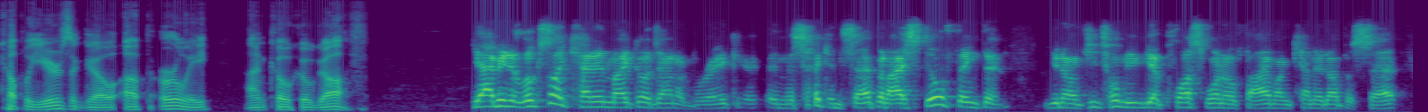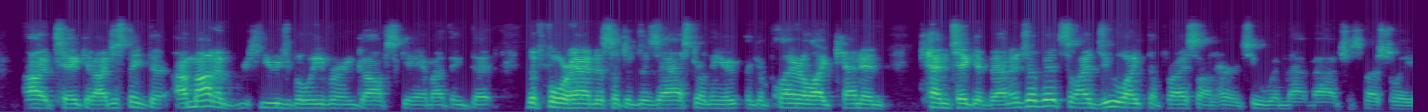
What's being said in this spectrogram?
couple years ago, up early on Coco Gauff. Yeah, I mean, it looks like Kenin might go down a break in the second set, but I still think that you know if you told me you can get plus 105 on Kenin up a set, I would take it. I just think that I'm not a huge believer in Gauff's game. I think that the forehand is such a disaster. I think like a player like Kenin can take advantage of it. So I do like the price on her to win that match, especially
